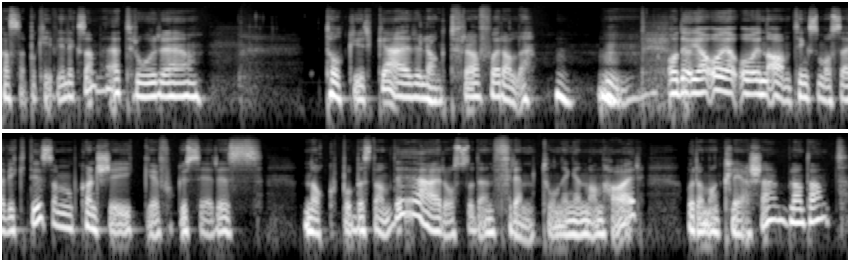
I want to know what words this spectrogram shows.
kassa på Kiwi, liksom. Jeg tror eh, tolkeyrket er langt fra for alle. Mm. Og, det, ja, og, og en annen ting som også er viktig, som kanskje ikke fokuseres nok på bestandig, er også den fremtoningen man har. Hvordan man kler seg, blant annet.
